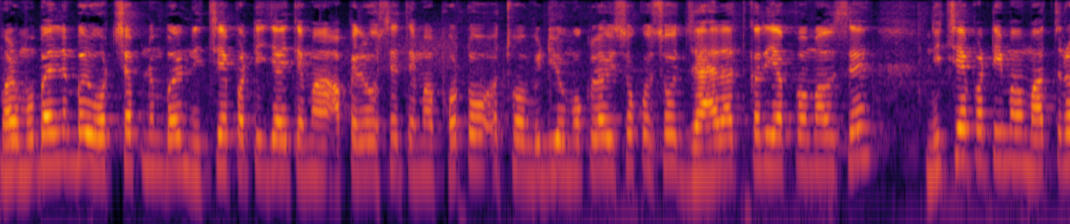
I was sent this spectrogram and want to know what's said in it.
મારો મોબાઈલ નંબર, વોટ્સએપ નંબર નીચે પટી જાય, તેમાં આપેલો છે. તેમાં ફોટો અથવા વીડિયો મોકલાવી શકો છો. જાહેરાત કરી આપવામાં આવશે. નીચે પટ્ટીમાં માત્ર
